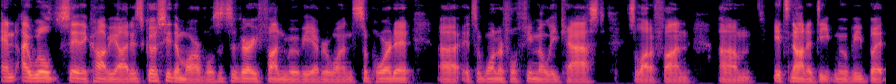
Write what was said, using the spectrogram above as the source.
and i will say the caveat is go see the marvels it's a very fun movie everyone support it uh it's a wonderful female lead cast it's a lot of fun um it's not a deep movie but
